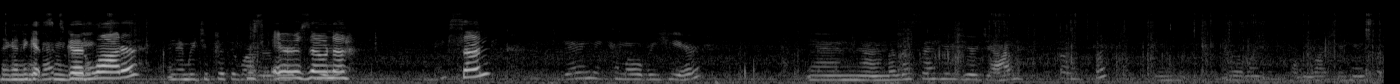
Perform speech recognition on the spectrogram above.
They're gonna Okay, get some good great. water. And then would you put the water This Arizona sun. Then come over here, and uh, Melissa, here's your job. And you'll want to wash your hands, but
